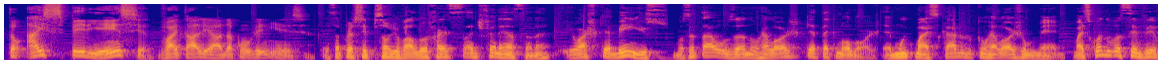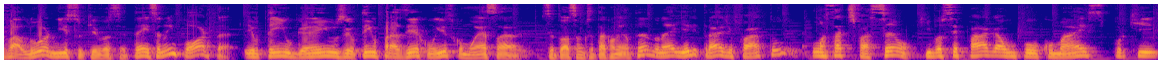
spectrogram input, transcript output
então, a experiência vai estar aliada à conveniência. Essa percepção de valor faz a diferença, né? Eu acho que é bem isso. Você está usando um relógio que é tecnológico, é muito mais caro do que um relógio médio. Mas quando você vê valor nisso que você tem, você não importa. Eu tenho ganhos, eu tenho prazer com isso, como essa situação que você está comentando, né? E ele traz, de fato, uma satisfação que você paga um pouco mais porque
